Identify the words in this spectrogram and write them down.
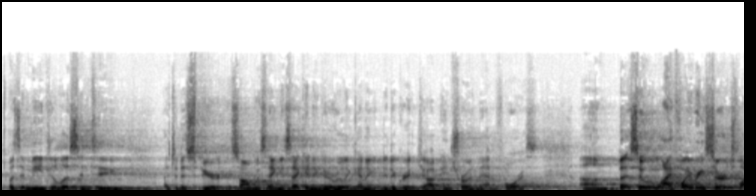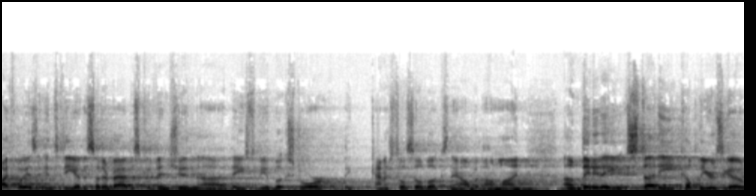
What does it mean to listen to, uh, to the Spirit? The song we sang a second ago really kind of did a great job introing that for us. Um, but so Lifeway Research, Lifeway is an entity of the Southern Baptist Convention. Uh, they used to be a bookstore. They kind of still sell books now, but online. Um, they did a study a couple years ago,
